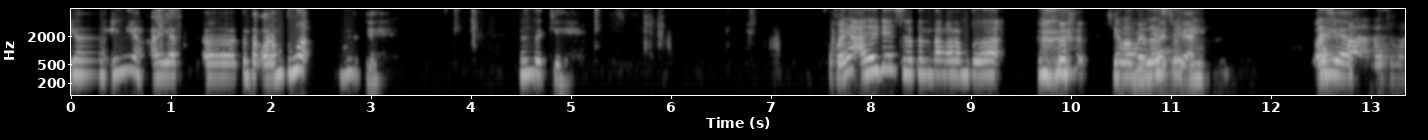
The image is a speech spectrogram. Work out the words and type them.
yang ini yang ayat uh, tentang orang tua. Deh mana deh pokoknya ada deh surat tentang orang tua siapa yang 15 baca ya tadi. oh iya Tasma, Tasma.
